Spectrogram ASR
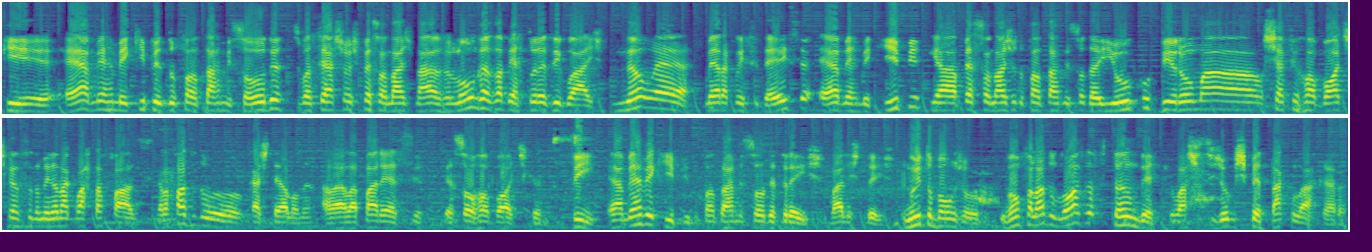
que é a mesma equipe do Phantasm Soldier. Se você achou os personagens nas longas aberturas iguais, não é mera coincidência, é a mesma equipe. E a personagem do Phantasm Soldier, Yuko, virou uma chefe robótica, se não me engano, na quarta fase. Aquela fase do castelo, né? Ela, ela aparece, pessoa robótica. Sim, é a mesma equipe do Phantasm Soldier 3, Vales 3. Muito bom jogo. E vamos falar do Lords of Thunder, que eu acho esse jogo espetacular, cara.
